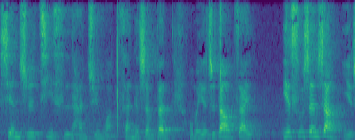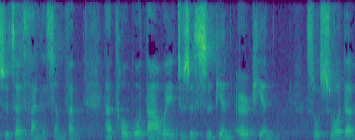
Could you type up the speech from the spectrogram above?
先知、祭司和君王三个身份。我们也知道，在耶稣身上也是这三个身份。他透过大卫，就是诗篇二篇所说的。”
